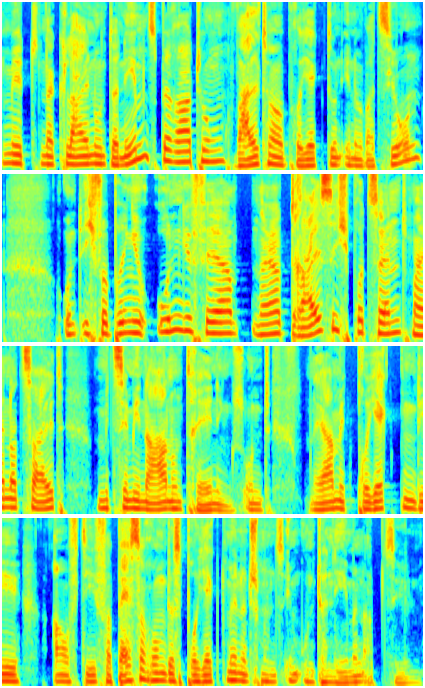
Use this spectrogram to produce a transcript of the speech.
mit einer kleinen Unternehmensberatung, Walter Projekt und Innovation. Und ich verbringe ungefähr naja, 30 Prozent meiner Zeit mit Seminaren und Trainings und naja, mit Projekten, die auf die Verbesserung des Projektmanagements im Unternehmen abzielen.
